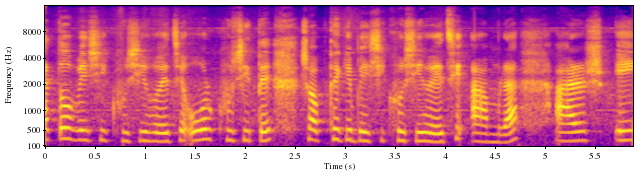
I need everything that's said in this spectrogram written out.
এত বেশি খুশি হয়েছে। ওর খুশিতে সব থেকে বেশি খুশি হয়েছি আমরা। আর এই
